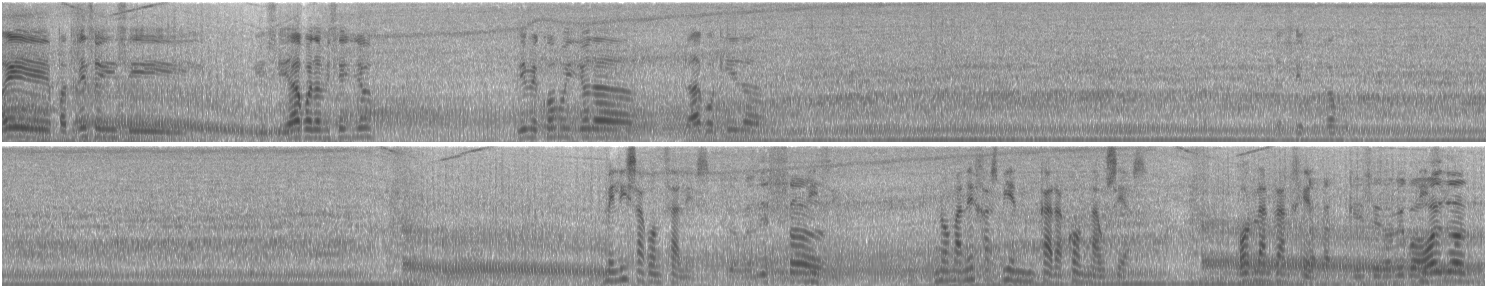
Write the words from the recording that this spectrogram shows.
Oye, Patricio, ¿y si, y si hago la misión yo? Dime cómo y yo la, la hago aquí, la... Así jugamos. Melisa González. Dice. No manejas bien cara con náuseas. Orlan Rangel. ¿Qué dice el amigo Dice. Orlan?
